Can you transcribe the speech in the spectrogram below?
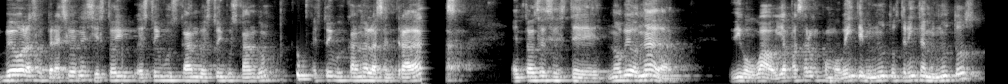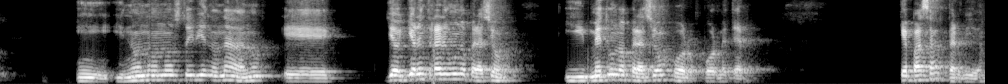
veo las operaciones y estoy, estoy buscando, estoy buscando, estoy buscando las entradas. Entonces, este, no veo nada. Digo, wow, ya pasaron como 20 minutos, 30 minutos y, no, no, no estoy viendo nada, ¿no? Eh, yo quiero entrar en una operación y meto una operación por, por meter. ¿Qué pasa? Perdida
